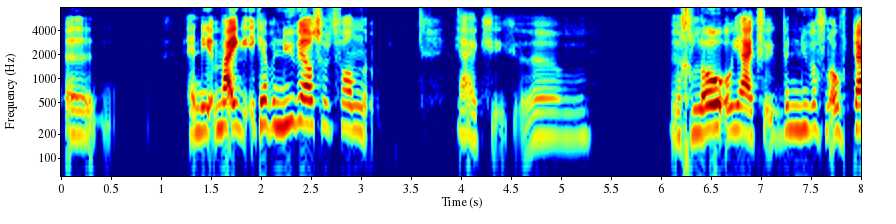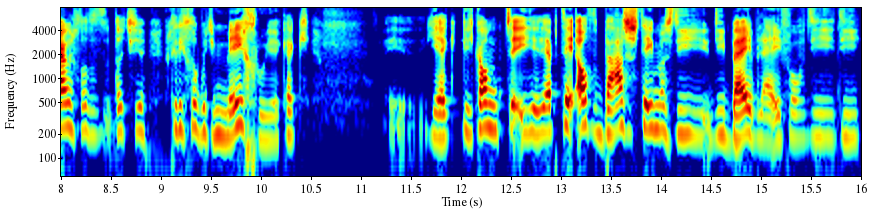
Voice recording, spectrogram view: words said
uh, en die, maar ik, ik heb er nu wel een soort van... Ja, ik... ik um, geloof, oh ja, ik, ik, ben nu wel van overtuigd dat, het, dat je gedichten ook met je meegroeien. Kijk, je, je, kan je hebt altijd basisthema's die, die bijblijven of die, die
